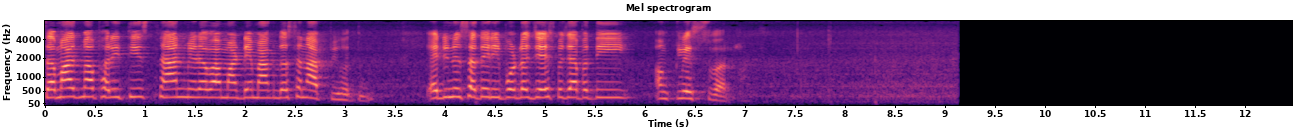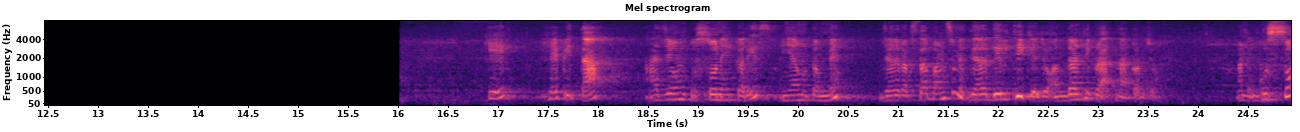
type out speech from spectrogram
સમાજમાં ફરીથી સ્થાન મેળવવા માટે માર્ગદર્શન આપ્યું હતું. એડીન્યૂઝ સાથે રિપોર્ટર જયેશ પ્રજાપતિ, અંકલેશ્વર. કે હે પિતા આજે હું ગુસ્સો નહીં કરીશ અહીંયા હું તમને જ્યારે રક્ષા બાંધશું ને ત્યારે દિલથી કહેજો અંદરથી પ્રાર્થના કરજો અને ગુસ્સો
